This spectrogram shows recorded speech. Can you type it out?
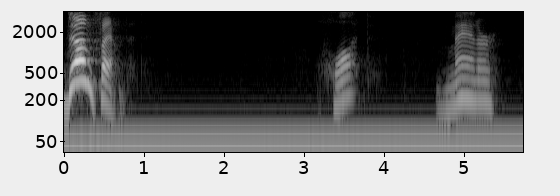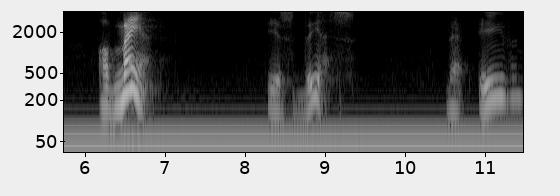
dumbfounded. What manner of man is this that even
